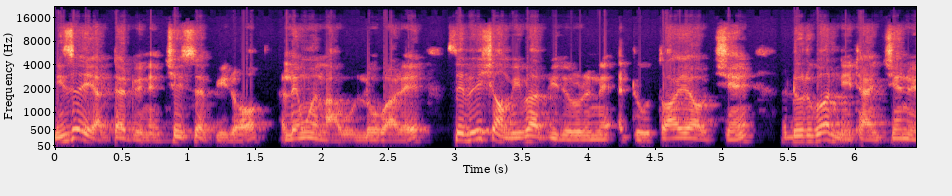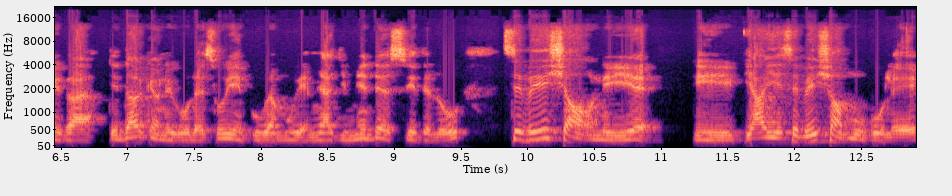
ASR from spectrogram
နှိစက်ရတက်တွေနဲ့ချိတ်ဆက်ပြီးတော့အလင်းဝင်လာဖို့လိုပါတယ်။စစ်ဘေးရှောင်မိဘပြည်သူတွေနဲ့အတူသွားရောက်ခြင်းအတူတကွနေထိုင်ခြင်းတွေကဒေသခံတွေကိုလည်းစိုးရိမ်ပူပန်မှုတွေအများကြီးမြင့်တက်စေတယ်လို့စစ်ဘေးရှောင်အနေရဲ့ဒီယာယီစစ်ဘေးရှောင်မှုကိုလည်း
